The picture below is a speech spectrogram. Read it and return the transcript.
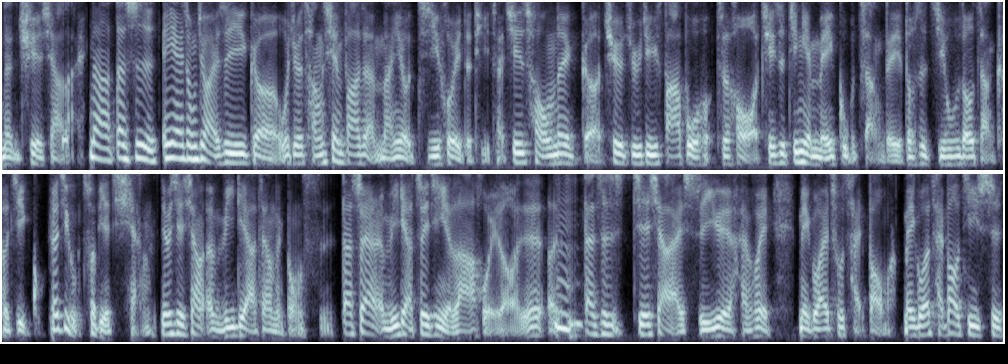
冷却下来。那但是 AI 终究还是一个我觉得长线发展蛮有机会的题材。其其实从那个 ChatGPT 发布之后，其实今年美股涨的也都是几乎都涨科技股，科技股特别强，尤其像 NVIDIA 这样的公司。但虽然 NVIDIA 最近也拉回了，呃，但是接下来十一月还会美国还出财报嘛？美国财报季是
